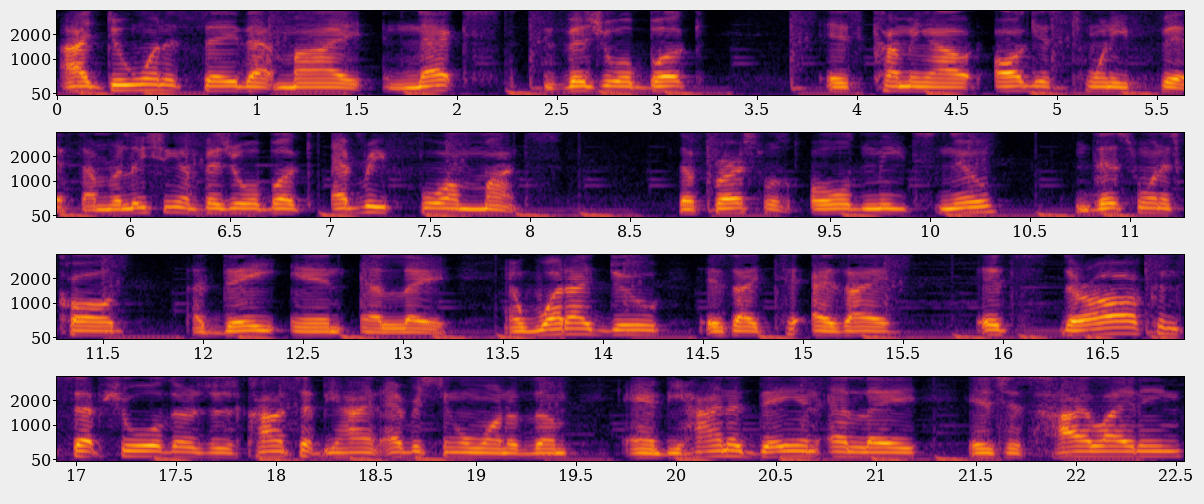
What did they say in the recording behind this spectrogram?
I do want to say that my next visual book is coming out August 25th. I'm releasing a visual book every four months. The first was Old Meets New. This one is called A Day in LA. And what I do is I t- as I it's they're all conceptual. There's a concept behind every single one of them. And behind a day in LA is just highlighting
